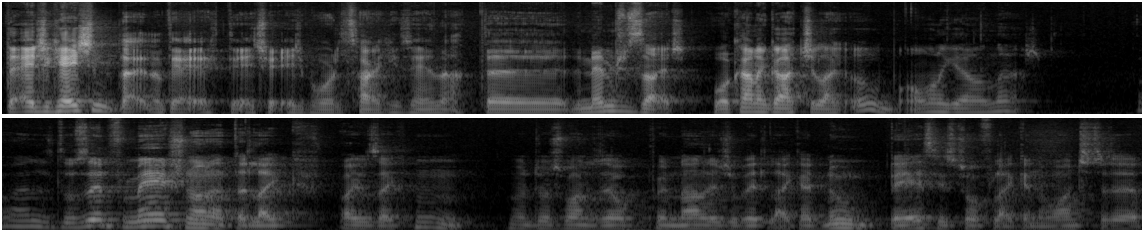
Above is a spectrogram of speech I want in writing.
the education, the, not the, the education portal. Sorry, I keep saying that. The the membership site. What kind of got you like? Oh, I want to get on that. Well, there was information on it that like I was like, hmm, I just wanted to open knowledge a bit. Like I knew basic stuff, like, and I wanted to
